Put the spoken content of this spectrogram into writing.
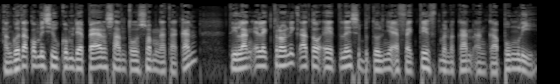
Anggota Komisi Hukum DPR Santoso mengatakan, tilang elektronik atau ETLE sebetulnya efektif menekan angka pungli.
